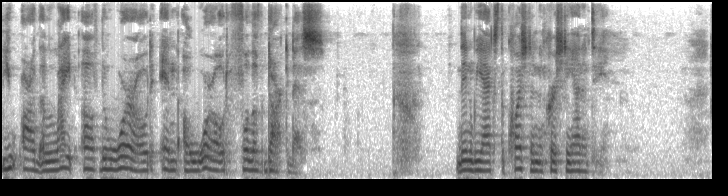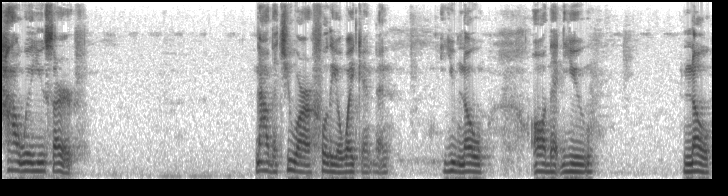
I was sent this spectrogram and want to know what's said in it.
you are the light of the world in a world full of darkness. Then we ask the question in Christianity how will you serve? Now that you are fully awakened and you know all that you know,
